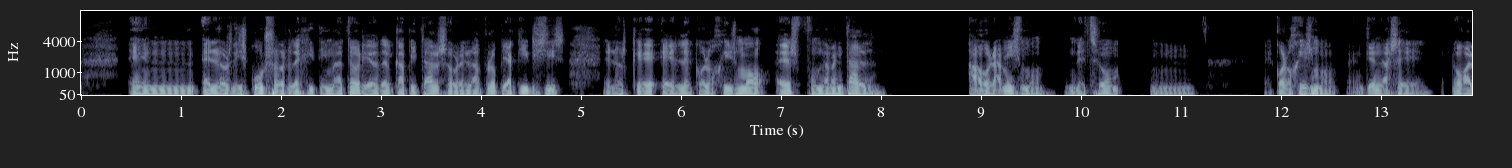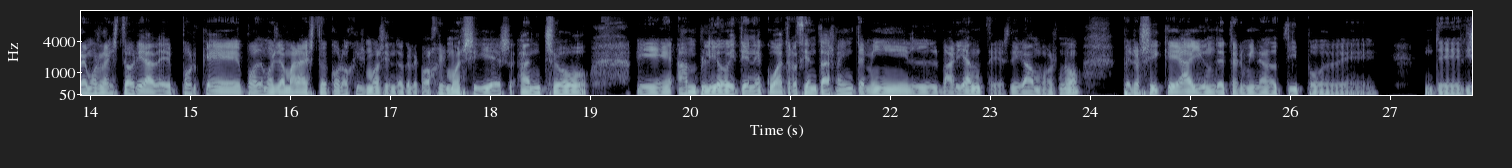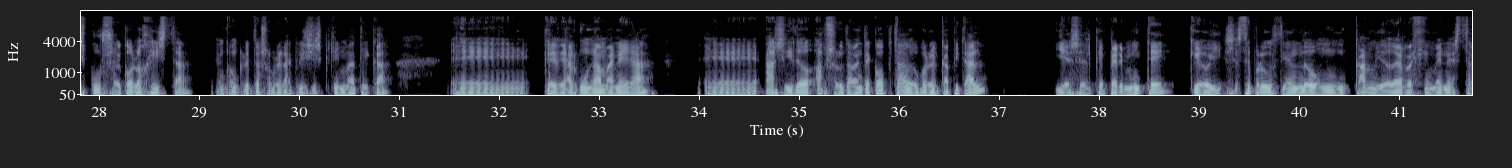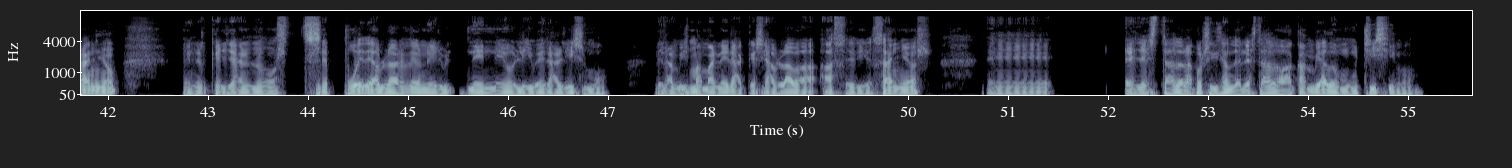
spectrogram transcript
en, los discursos legitimatorios del capital sobre la propia crisis, en los que el ecologismo es fundamental ahora mismo. De hecho, mmm, ecologismo, entiéndase. Luego haremos la historia de por qué podemos llamar a esto ecologismo, siendo que el ecologismo en sí es ancho y amplio y tiene 420.000 variantes, digamos, ¿no? Pero sí que hay un determinado tipo de, de discurso ecologista en concreto sobre la crisis climática, eh, que de alguna manera eh, ha sido absolutamente cooptado por el capital y es el que permite que hoy se esté produciendo un cambio de régimen extraño en el que ya no se puede hablar de, neoliberalismo de la misma manera que se hablaba hace 10 años. Eh, el Estado, la posición del Estado ha cambiado muchísimo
